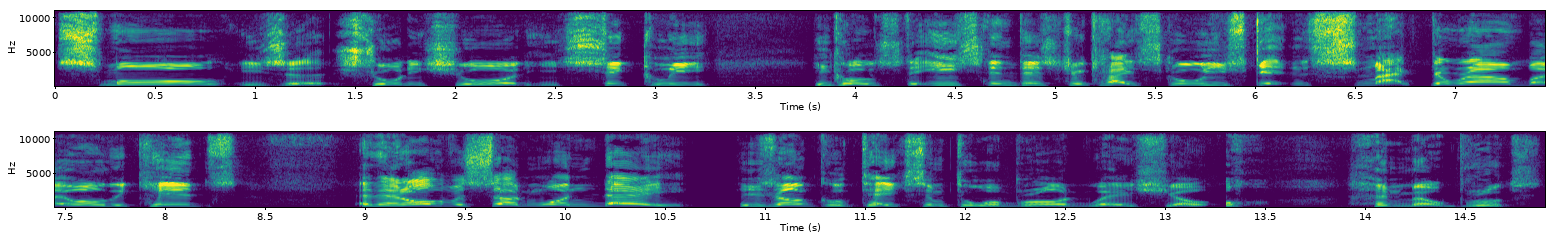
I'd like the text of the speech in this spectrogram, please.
small. He's a shorty short. He's sickly. He goes to Eastern District High School. He's getting smacked around by all the kids. And then all of a sudden, one day, his uncle takes him to a Broadway show. Oh, and Mel Brooks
